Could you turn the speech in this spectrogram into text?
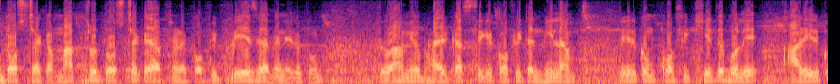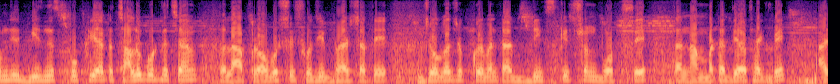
দশ টাকা। মাত্র দশ টাকায় আপনারা কফি পেয়ে যাবেন এরকম। তো আমিও ভাইয়ের কাছ থেকে কফিটা নিলাম। তো এরকম কফি খেতে হলে আর এরকম যদি বিজনেস প্রক্রিয়াটা চালু করতে চান, তাহলে আপনারা অবশ্যই সজীব ভাইয়ের সাথে যোগাযোগ করবেন। তার ডিসক্রিপশন বক্সে তার নাম্বারটা দেওয়া থাকবে। আর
